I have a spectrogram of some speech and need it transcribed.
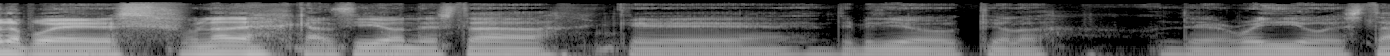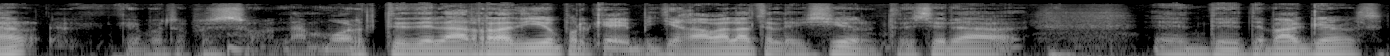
Bueno, pues una canción esta que de video Killer de Radio Star, que bueno, pues la muerte de la radio porque llegaba a la televisión. Entonces era eh, de The Bad Girls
